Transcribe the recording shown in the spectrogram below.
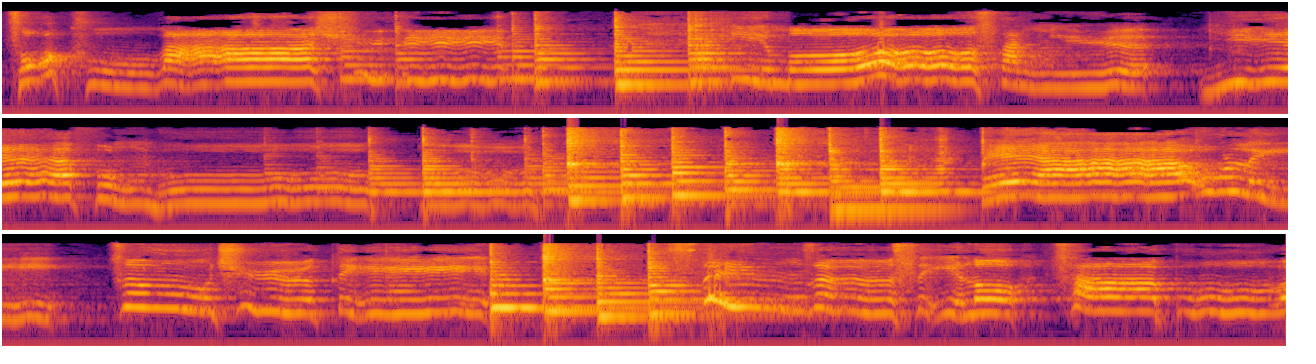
早苦哇须，一抹三月夜风木，表里走去的，心如水落差不多。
